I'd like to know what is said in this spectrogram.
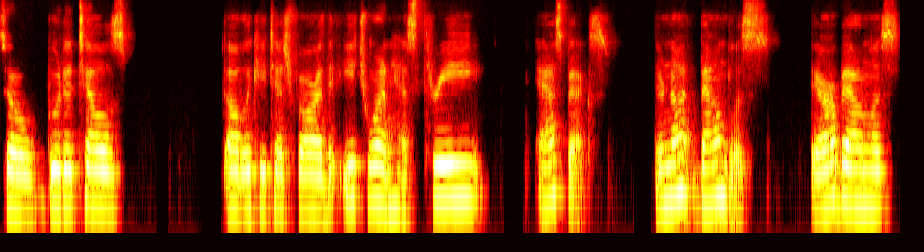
so Buddha tells Avalokiteshvara that each one has three aspects. They're not boundless. They are boundless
